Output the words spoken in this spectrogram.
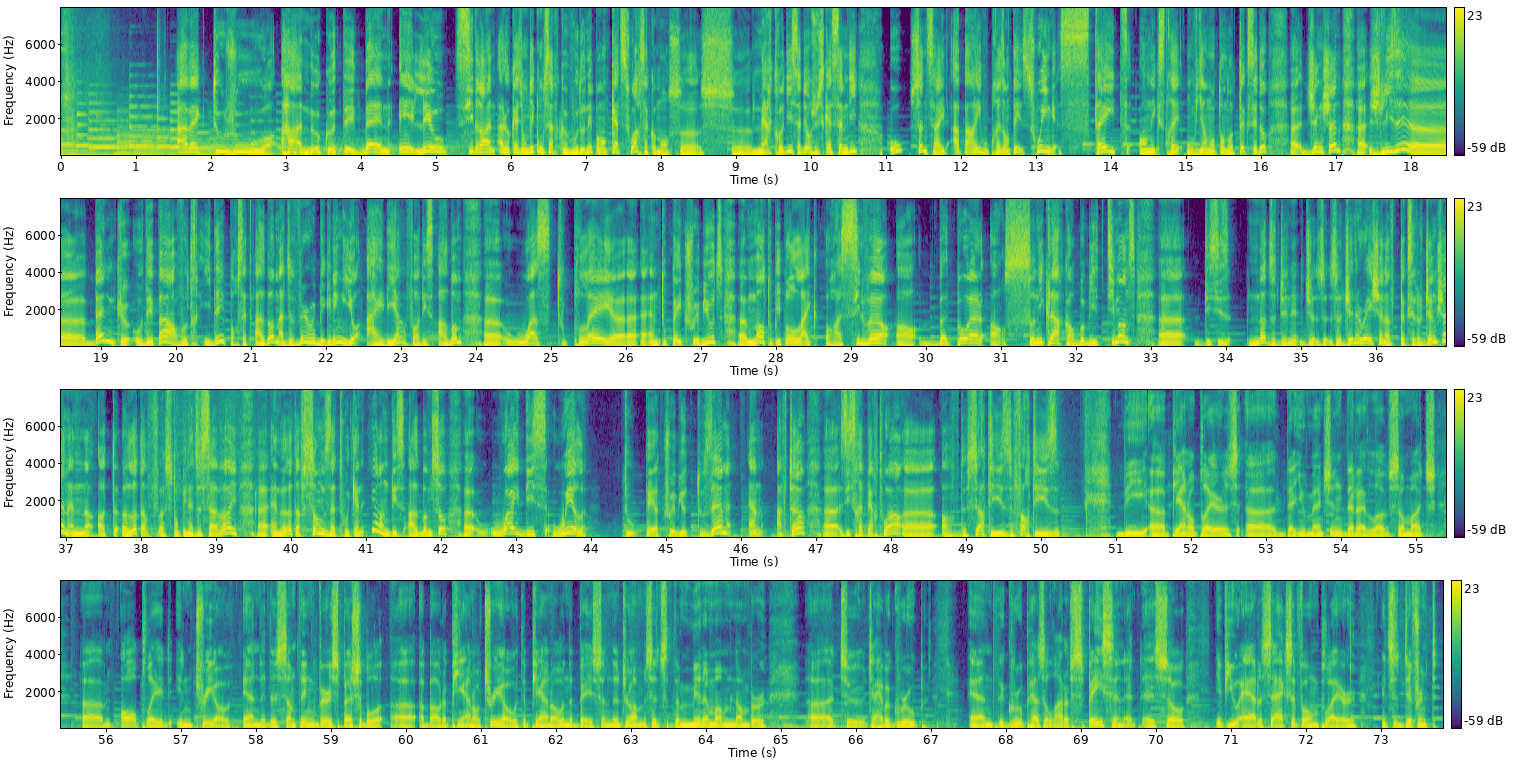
Avec toujours à nos côtés Ben et Léo Sidran à l'occasion des concerts que vous donnez pendant 4 soirs. Ça commence euh, ce mercredi, ça dure jusqu'à samedi au Sunside. À Paris, vous présentez Swing State en extrait. On vient d'entendre Tuxedo euh, Junction. Euh, je lisais Ben que au départ, votre idée pour cet album, at the very beginning, your idea for this album was to play and to pay tribute uh, more to people like Horace Silver or Bud Powell or Sonny Clark or Bobby Timmons. Uh, this is not the, gene- ge- the, generation of Tuxedo Junction and not a lot of uh, Stomping at the Savoy uh, and a lot of songs that we can hear on this album. So uh, why this will to pay a tribute to them and after uh, this repertoire uh, of the 30s, the 40s? The uh, piano players uh, that you mentioned that I love so much um, all played in trio, and there's something very special uh, about a piano trio with the piano and the bass and the drums. It's the minimum number uh, to to have a group, and the group has a lot of space in it. Uh, So if you add a saxophone player, it's a different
